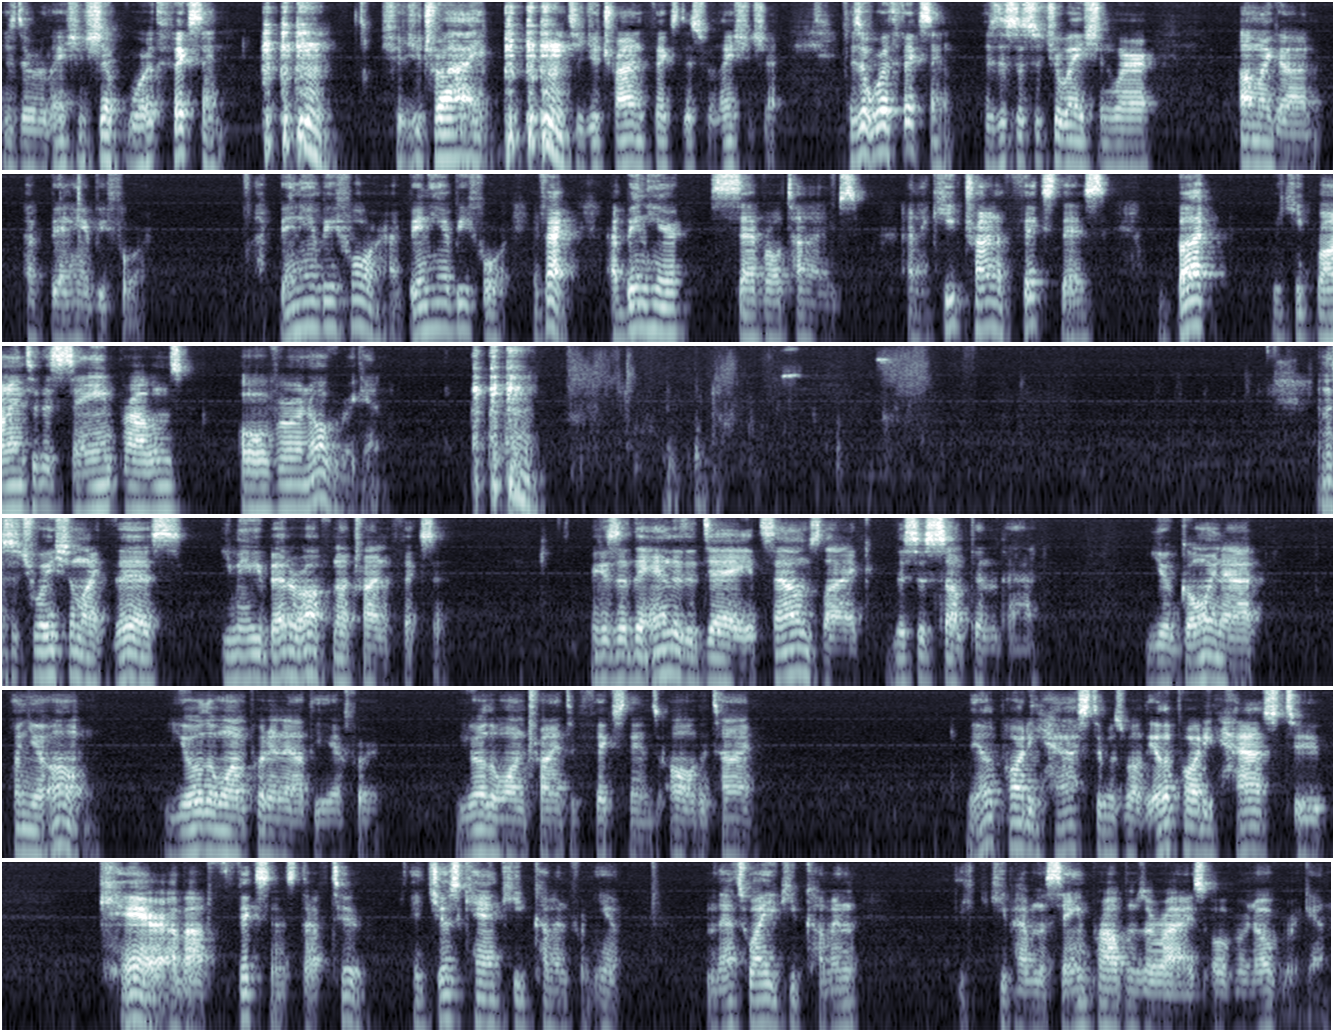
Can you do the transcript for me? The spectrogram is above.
Is the relationship worth fixing? should you try should you try and fix this relationship? Is it worth fixing? Is this a situation where, oh my God, I've been here before. I've been here before. I've been here before. In fact, I've been here several times. And I keep trying to fix this, but we keep running into the same problems over and over again. In a situation like this, you may be better off not trying to fix it. Because at the end of the day, it sounds like this is something that you're going at on your own. You're the one putting out the effort. You're the one trying to fix things all the time. The other party has to as well. The other party has to care about fixing stuff too. It just can't keep coming from you. And that's why you keep coming, keep having the same problems arise over and over again.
